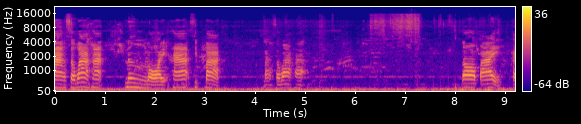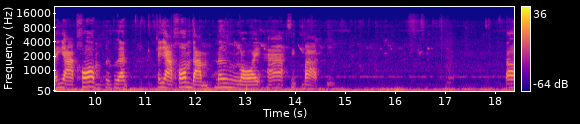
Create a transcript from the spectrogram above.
นางสว่าฮะหนึ่งร้อยห้าสิบบาท นางสว่าฮะ ต่อไปพญาค้อมเพื่อนๆพญาค้อมดำหนึ่งร้อยห้าสิบบาท ต่อ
